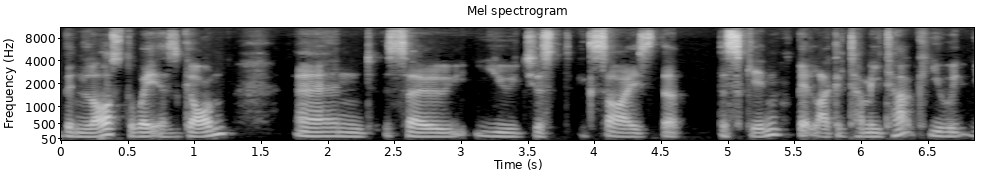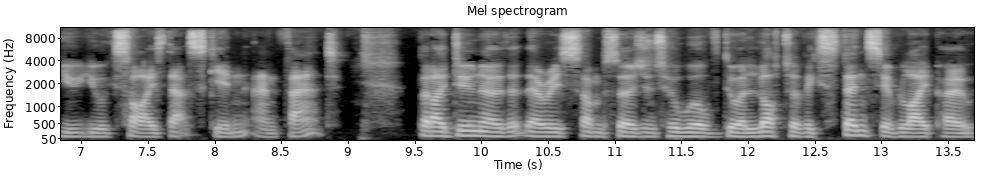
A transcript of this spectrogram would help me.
been lost, the weight has gone, and so you just excise the the skin, a bit like a tummy tuck. You you you excise that skin and fat. But I do know that there is some surgeons who will do a lot of extensive lipo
